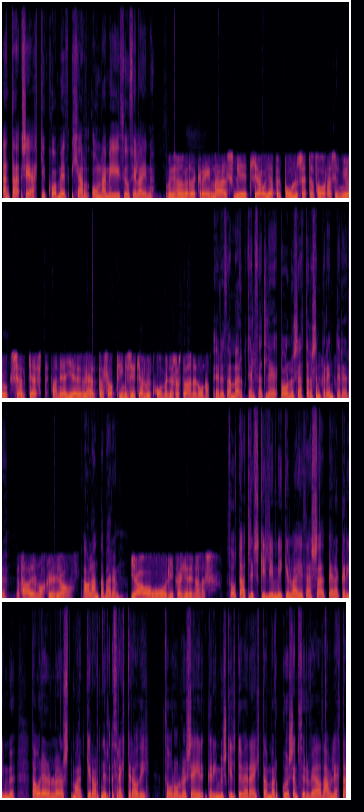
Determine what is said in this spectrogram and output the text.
en það sé ekki komið hjarðónæmi í þjóðfélaginu. Við höfum verið að greina smitt hjá jafnvel bólusettum þó að það sé mjög sjálfgeft. Þannig að ég held að sá tími sé ekki alveg komin eins og staðan er núna. Eru það mörg tilfelli bólusettara sem greindir eru? Það eru nokkur, já. Á landamærum? Já og líka hér innanlands. Þótt allir skilji mikilvægi þess að bera grímu þá eru lögst margir ornir þreyttir á því. Þórólfur segir grímu skildu vera eitt af mörgu sem þurfi að aflétta.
